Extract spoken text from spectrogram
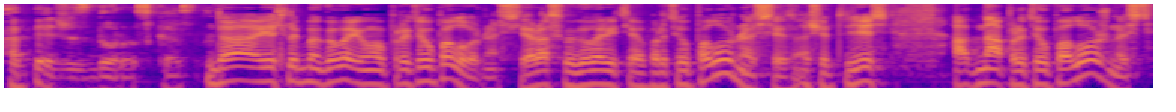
Опять же, здорово сказано. Да, если мы говорим о противоположности, раз вы говорите о противоположности, значит, есть одна противоположность,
